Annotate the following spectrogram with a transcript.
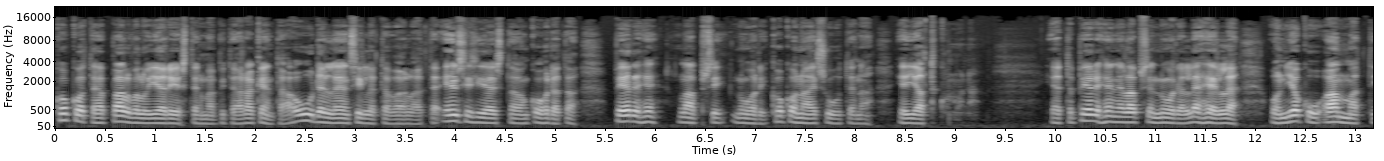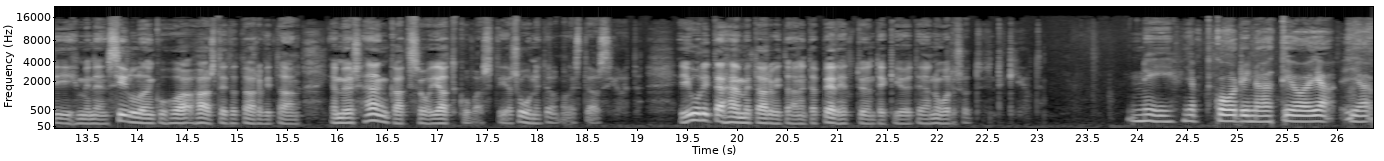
koko tämä palvelujärjestelmä pitää rakentaa uudelleen sillä tavalla, että ensisijaista on kohdata perhe, lapsi, nuori kokonaisuutena ja jatkumona. Ja että perheen ja lapsen nuoren lähellä on joku ammatti-ihminen silloin, kun haasteita tarvitaan, ja myös hän katsoo jatkuvasti ja suunnitelmallisesti asioita. Ja juuri tähän me tarvitaan näitä perhetyöntekijöitä ja nuorisotyöntekijöitä. Niin, ja koordinaatio ja, ja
